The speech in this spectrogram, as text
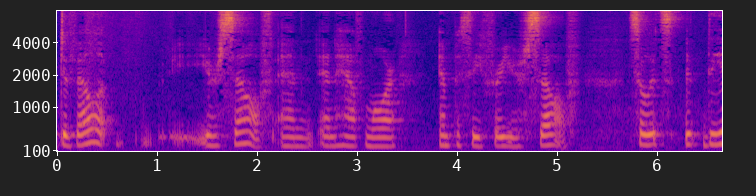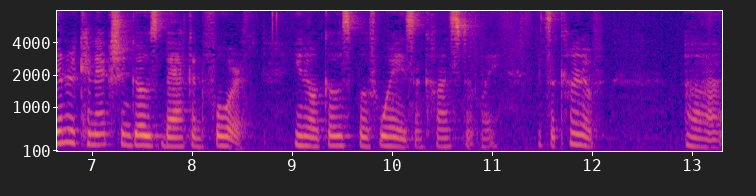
develop yourself and, and have more empathy for yourself. So it's it, the interconnection goes back and forth. You know, it goes both ways and constantly it's a kind of uh,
